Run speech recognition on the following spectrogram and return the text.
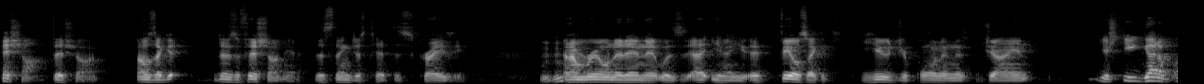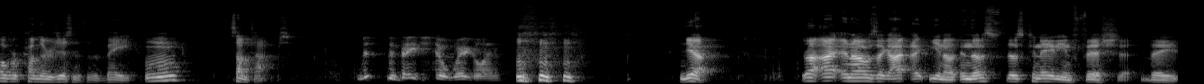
Fish on. fish on. I was like, "There's a fish on here. This thing just hit. This is crazy." And I'm reeling it in. It was, uh, you know, you, it feels like it's huge. You're pulling in this giant. You're, you got to overcome the resistance of the bait. Mhm. Sometimes. The, the bait's still wiggling. Yeah. I, and I was like, I, I, you know, and those those Canadian fish, they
